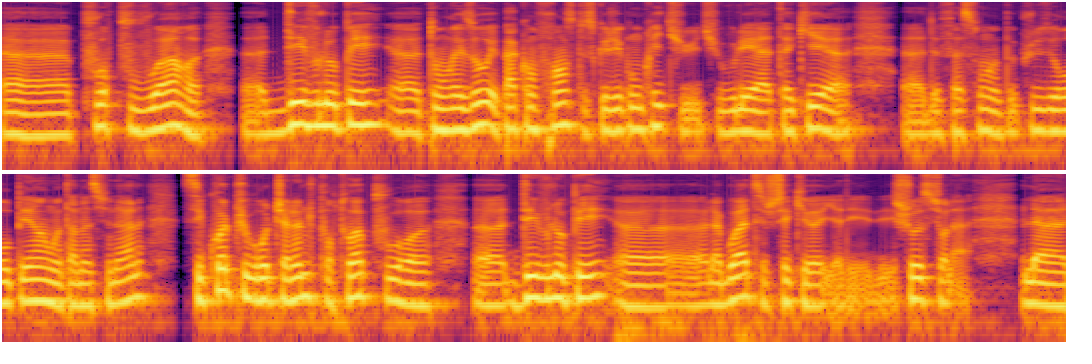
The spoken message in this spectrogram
euh, pour pouvoir euh, développer ton réseau et pas qu'en France. De ce que j'ai compris, tu, tu, voulais attaquer de façon un peu plus européenne ou internationale. C'est quoi le plus gros challenge pour toi pour développer la boîte? Je sais qu'il y a des, des, choses sur la,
